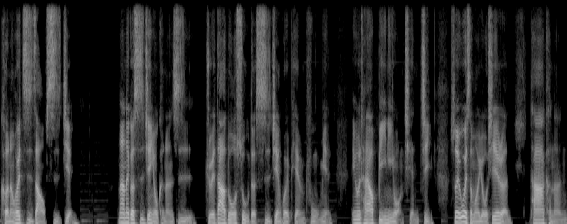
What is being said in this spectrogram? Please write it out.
可能会制造事件。那那个事件有可能是绝大多数的事件会偏负面，因为它要逼你往前进。所以为什么有些人他可能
